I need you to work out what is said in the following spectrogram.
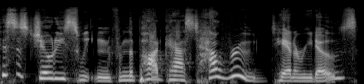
this is Jodie Sweetin from the podcast How Rude, Tanneritos.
